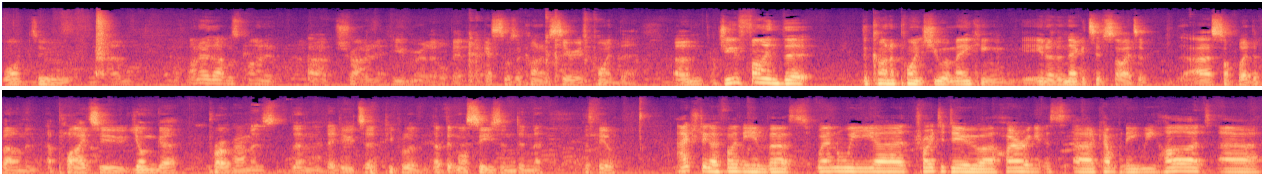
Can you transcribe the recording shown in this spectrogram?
One, two. Um, I know that was kind of uh, shrouded in humour a little bit, but I guess there was a kind of a serious point there. Um, do you find that the kind of points you were making, you know, the negative sides of uh, software development apply to younger programmers than they do to people a bit more seasoned in the, the field? Actually, I find the inverse. When we uh, tried to do uh, hiring at this uh, company, we hired. Uh,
